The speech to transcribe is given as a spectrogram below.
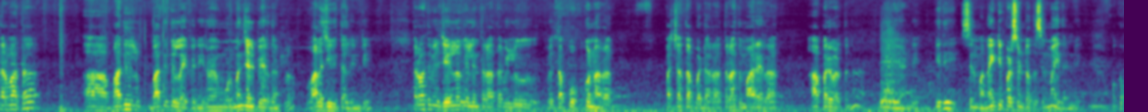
తర్వాత బాధితులు బాధితులు అయిపోయినాయి ఇరవై మూడు మంది చనిపోయారు దాంట్లో. వాళ్ళ జీవితాలు ఏంటి? తర్వాత వీళ్ళు జైల్లోకి వెళ్ళిన తర్వాత వీళ్ళు వీళ్ళు తప్పు ఒప్పుకున్నారా? పశ్చాత్తాపడ్డారా? తర్వాత మారారా? ఆ పరివర్తన మూవీ అండి. ఇది సినిమా. నైంటీ పర్సెంట్ ఆఫ్ ద సినిమా ఇదండి. ఒక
